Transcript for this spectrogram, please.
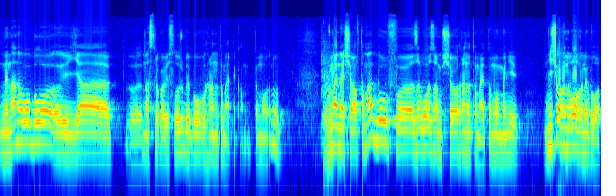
не наново було. Я е, на строковій службі був гранатометником. Тому ну, в мене що автомат був за возом, що гранатомет, тому мені нічого нового не було.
